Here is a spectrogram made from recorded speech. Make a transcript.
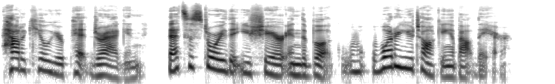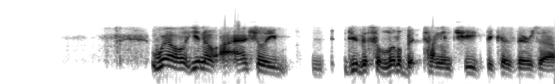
how to Kill Your Pet Dragon. That's a story that you share in the book. What are you talking about there? Well, you know, I actually do this a little bit tongue in cheek because there's a,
